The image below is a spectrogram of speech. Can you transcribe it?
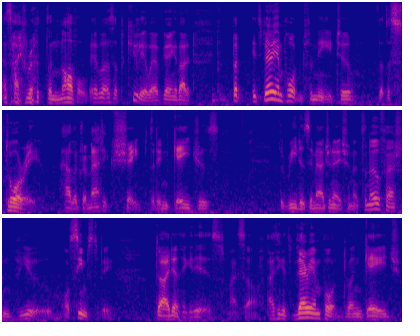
as I wrote the novel. It was a peculiar way of going about it. But it's very important for me to that the story have a dramatic shape that engages the reader's imagination. It's an old-fashioned view, or seems to be. Though I don't think it is myself. I think it's very important to engage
